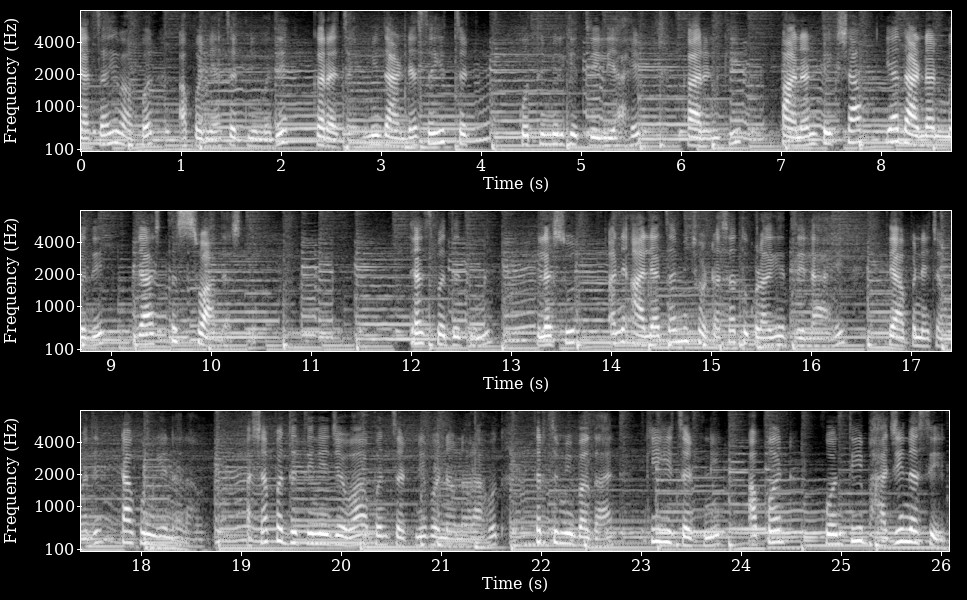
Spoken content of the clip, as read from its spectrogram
याचाही वापर आपण या चटणीमध्ये करायचा आहे. मी दांड्यासहित चट कोथिंबीर घेतलेली आहे. कारण की पानांपेक्षा या दांडांमध्ये जास्त स्वाद असतो. त्याच पद्धतीने लसूण आणि आल्याचा मी छोटासा तुकडा घेतलेला आहे. ते आपण याच्यामध्ये टाकून घेणार आहोत. अशा पद्धतीने जेव्हा आपण चटणी बनवणार आहोत तर तुम्ही बघाल की ही चटणी आपण कोणती भाजी नसेल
